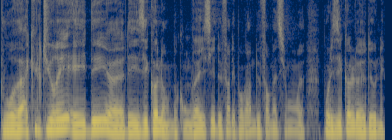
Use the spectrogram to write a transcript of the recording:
pour acculturer et aider des écoles. Donc, on va essayer de faire des programmes de formation pour les écoles de Aulnay.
